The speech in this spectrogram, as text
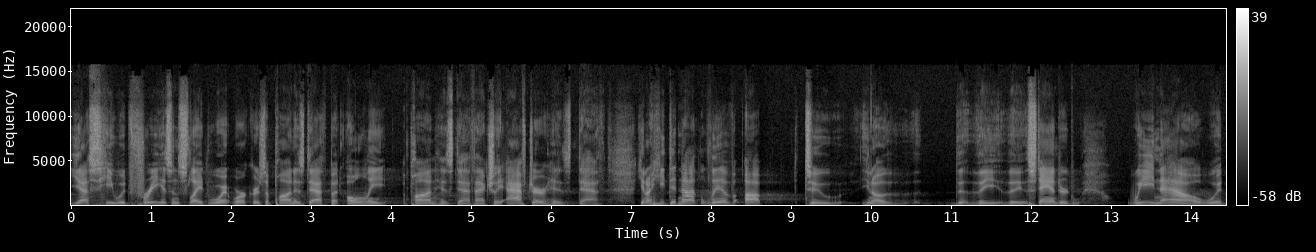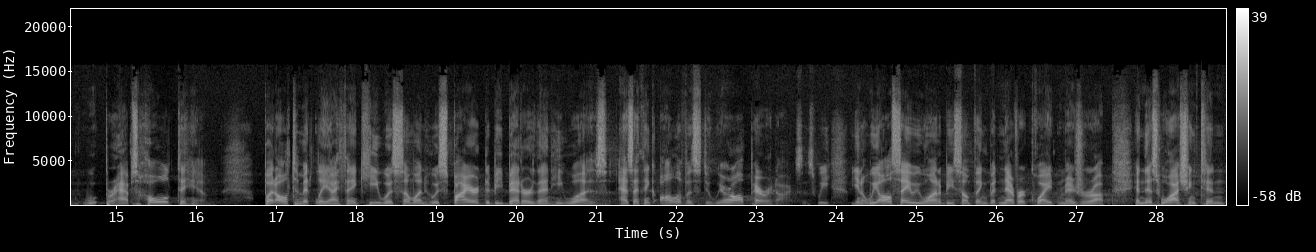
yes, he would free his enslaved workers upon his death, but only upon his death, actually, after his death. You know, he did not live up to, you know, the, the, the standard we now would perhaps hold to him. But ultimately, I think he was someone who aspired to be better than he was, as I think all of us do. We are all paradoxes. We, you know, we all say we want to be something, but never quite measure up. And this Washington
